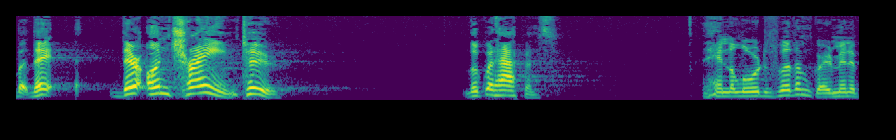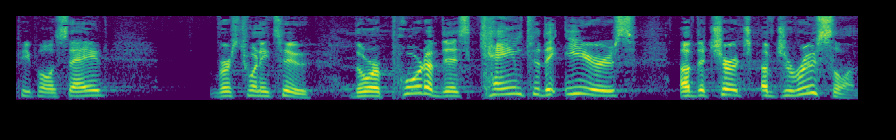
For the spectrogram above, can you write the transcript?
but they, they're untrained too. Look what happens. The hand of the Lord was with them, great many people are saved. Verse 22 The report of this came to the ears of the church of Jerusalem,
